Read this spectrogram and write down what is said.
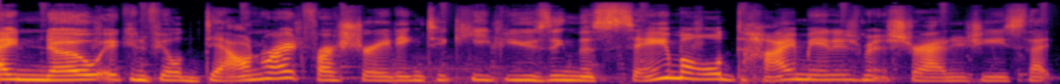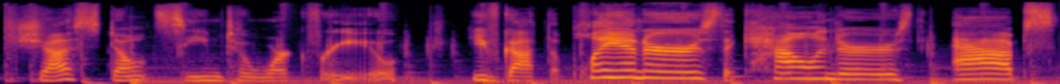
I know it can feel downright frustrating to keep using the same old time management strategies that just don't seem to work for you. You've got the planners, the calendars, apps,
